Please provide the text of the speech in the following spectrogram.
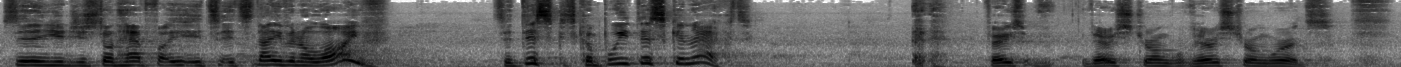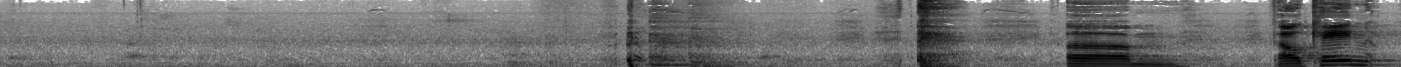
So then you just don't have, it's, it's not even alive. It's a dis, it's complete disconnect. very, very strong, very strong words. Um, Valkain,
